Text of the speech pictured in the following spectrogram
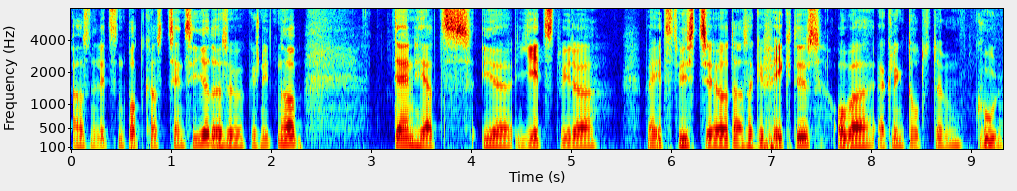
aus dem letzten Podcast zensiert, also geschnitten habe, den hört ihr jetzt wieder, weil jetzt wisst ihr ja, dass er gefaked ist, aber er klingt trotzdem cool.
